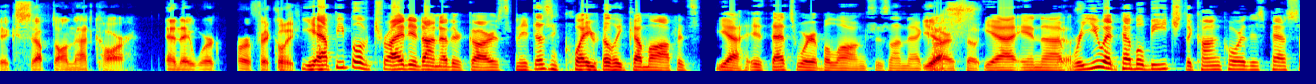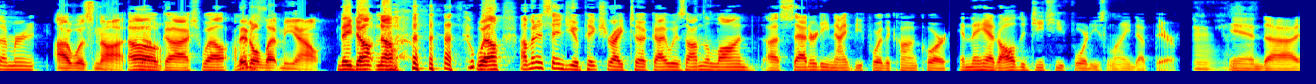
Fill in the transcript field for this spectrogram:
except on that car, and they work perfectly. Yeah, people have tried it on other cars and it doesn't quite really come off. It's yeah, it, that's where it belongs is on that car. So yeah, and uh, Yes. were you at Pebble Beach, the Concours this past summer? I was not. Oh no. gosh, well I'm they don't let me out. They don't know. well, I'm going to send you a picture I took. I was on the lawn uh, Saturday night before the Concours, and they had all the GT40s lined up there, Mm. and uh,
